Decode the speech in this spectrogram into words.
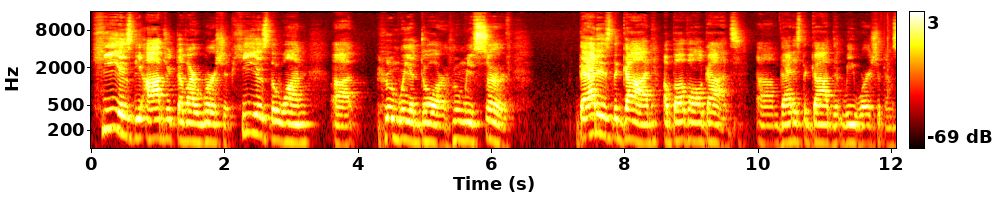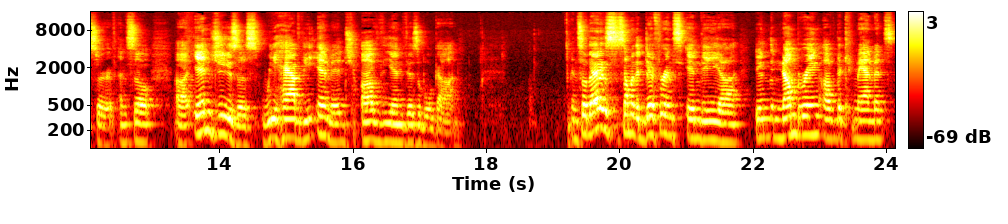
He is the object of our worship. He is the one uh, whom we adore, whom we serve. That is the God above all gods. Um, that is the God that we worship and serve. And so, uh, in Jesus, we have the image of the invisible God. And so that is some of the difference in the uh, in the numbering of the commandments.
